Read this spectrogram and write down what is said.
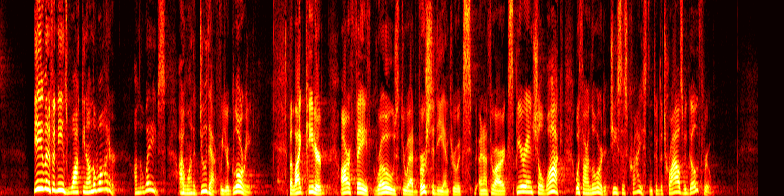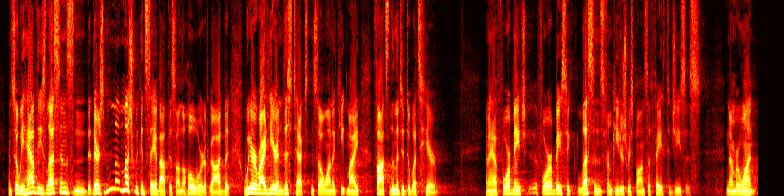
Even if it means walking on the water, on the waves. I want to do that for your glory. But like Peter, our faith grows through adversity and through, and through our experiential walk with our Lord Jesus Christ and through the trials we go through. And so we have these lessons, and there's much we could say about this on the whole Word of God, but we are right here in this text, and so I want to keep my thoughts limited to what's here. And I have four, four basic lessons from Peter's response of faith to Jesus. Number one,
